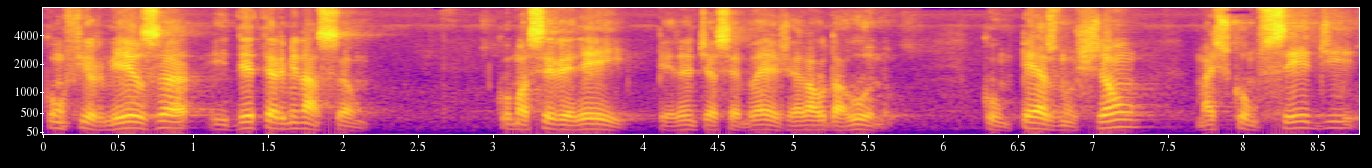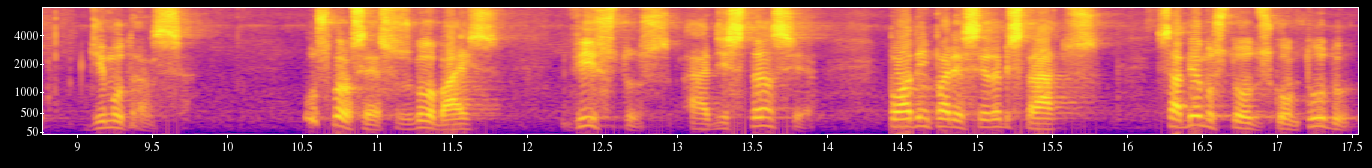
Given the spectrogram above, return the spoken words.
com firmeza e determinação. Como asseverei perante a Assembleia Geral da ONU, com pés no chão, mas com sede de mudança. Os processos globais, vistos à distância, podem parecer abstratos. Sabemos todos, contudo,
